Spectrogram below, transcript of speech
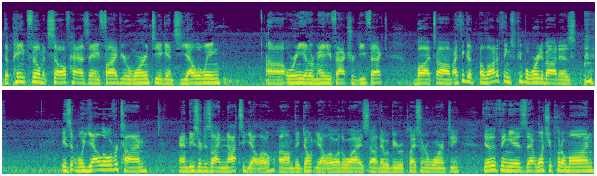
the paint film itself has a five-year warranty against yellowing uh, or any other manufacturer defect. But um, I think a, a lot of things people worried about is is it will yellow over time, and these are designed not to yellow. Um, they don't yellow, otherwise uh, they would be replaced under warranty. The other thing is that once you put them on,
